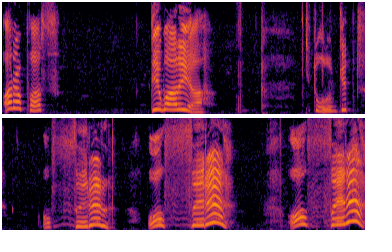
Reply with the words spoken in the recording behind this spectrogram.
Ara pas. Di Maria. Git oğlum git. Aferin. Aferin. Aferin.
